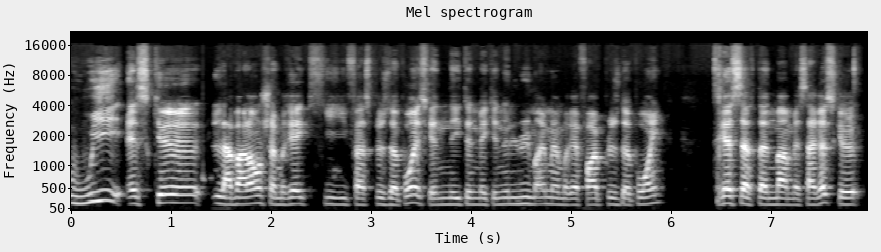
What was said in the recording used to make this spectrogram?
oui, est-ce que l'Avalanche aimerait qu'il fasse plus de points? Est-ce que Nathan McKinnon lui-même aimerait faire plus de points? Très certainement, mais ça reste que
